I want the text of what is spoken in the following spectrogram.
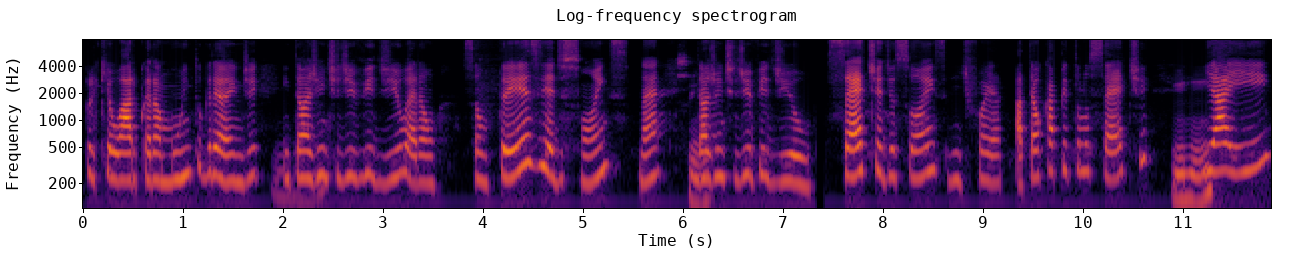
porque o arco era muito grande, então a uhum. gente dividiu, eram são 13 edições, né? Sim. Então a gente dividiu sete edições, a gente foi até o capítulo 7. Uhum. E aí,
